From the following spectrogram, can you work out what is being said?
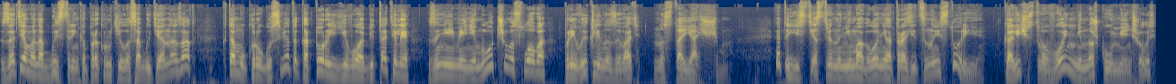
Затем она быстренько прокрутила события назад к тому кругу света, который его обитатели, за неимением лучшего слова, привыкли называть настоящим. Это, естественно, не могло не отразиться на истории количество войн немножко уменьшилось,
